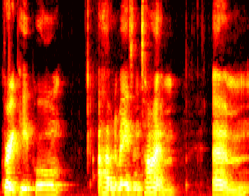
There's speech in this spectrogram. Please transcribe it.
great people. I have an amazing time. Um,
